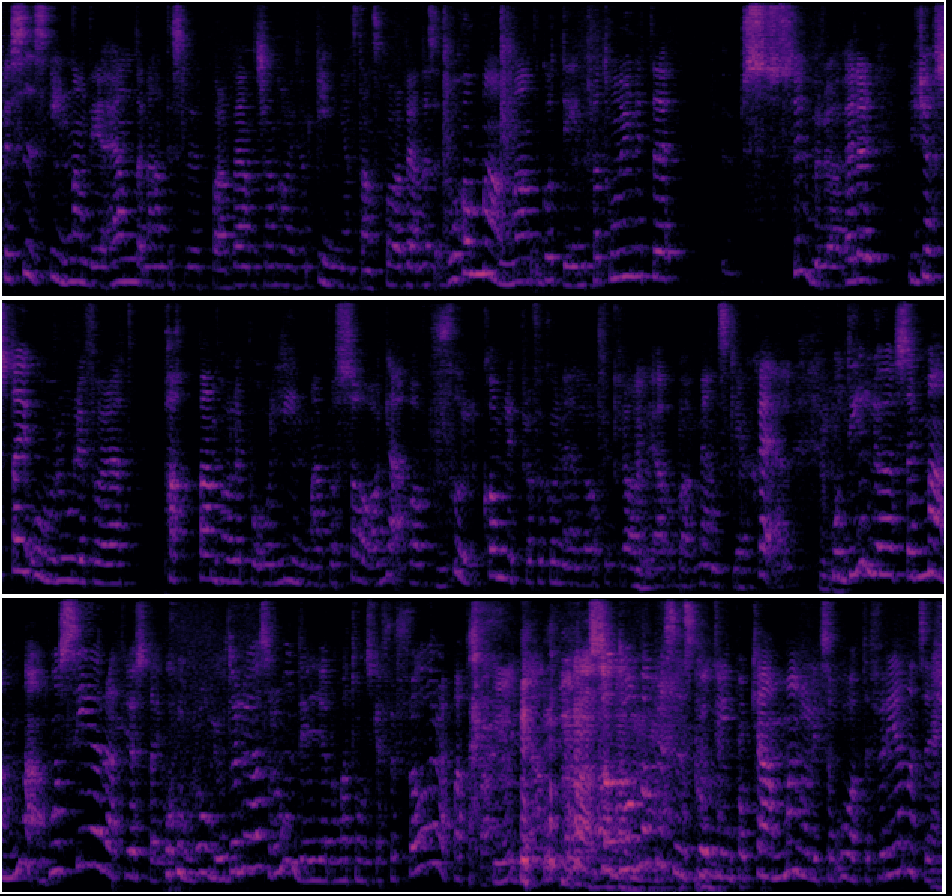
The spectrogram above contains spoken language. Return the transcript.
precis innan det händer, när han till slut bara vänder sig, han har liksom ingenstans kvar att vända sig. Då har mamman gått in, för att hon är ju lite sur eller Gösta är orolig för att pappan håller på och limmar på Saga av fullkomligt professionella och förklarliga och bara mänskliga skäl. Mm. Och det löser mamman. Hon ser att Gösta är orolig och då löser hon det genom att hon ska förföra pappan igen. Så de har precis gått in på kammaren och liksom återförenat sig Ja, och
